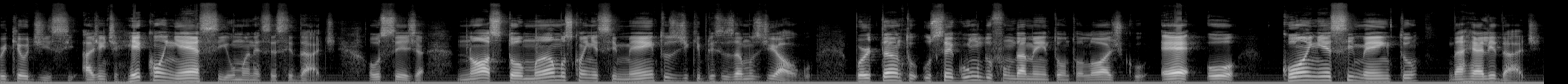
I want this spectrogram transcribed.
porque eu disse, a gente reconhece uma necessidade. Ou seja, nós tomamos conhecimentos de que precisamos de algo. Portanto, o segundo fundamento ontológico é o conhecimento da realidade.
